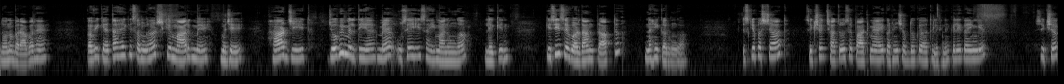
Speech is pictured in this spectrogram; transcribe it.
दोनों बराबर हैं। कवि कहता है कि संघर्ष के मार्ग में मुझे हार जीत जो भी मिलती है, मैं उसे ही सही मानूँगा, लेकिन किसी से वरदान प्राप्त नहीं करूँगा। इसके पश्चात शिक्षक छात्रों से पाठ में आए कठिन शब्दों के अर्थ लिखने के लिए कहेंगे। शिक्षक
